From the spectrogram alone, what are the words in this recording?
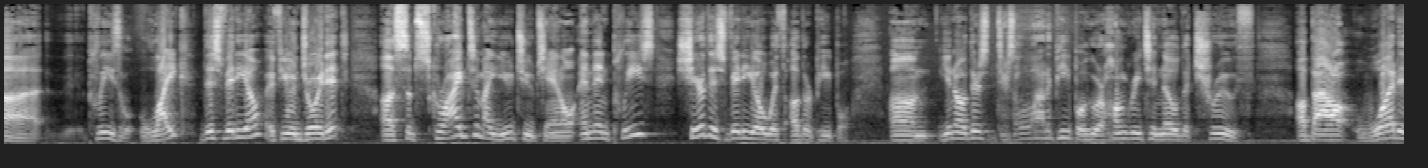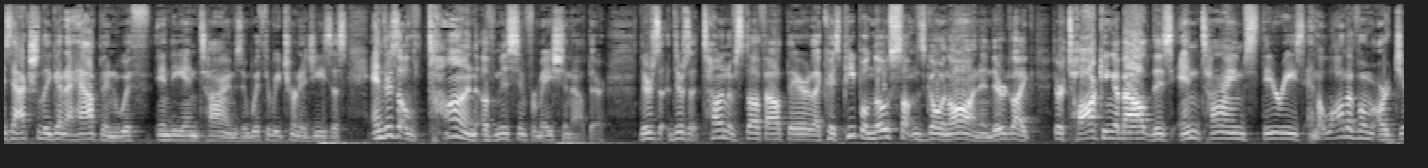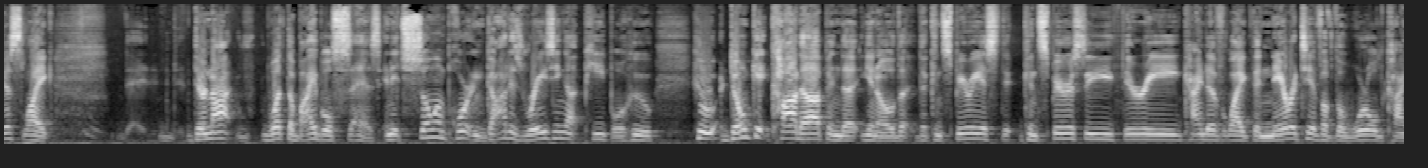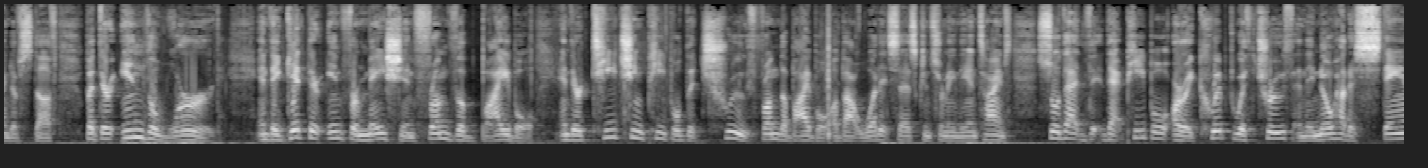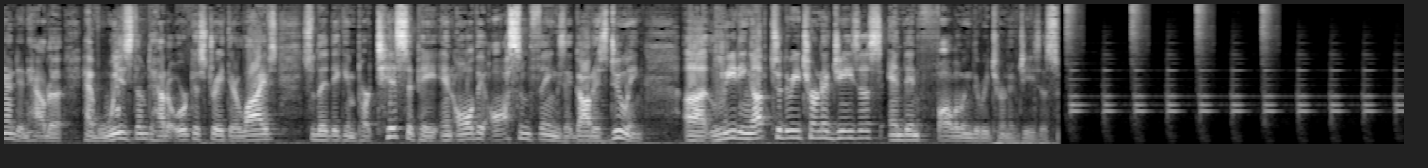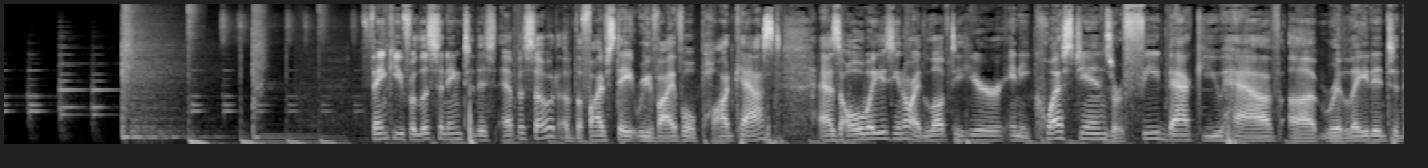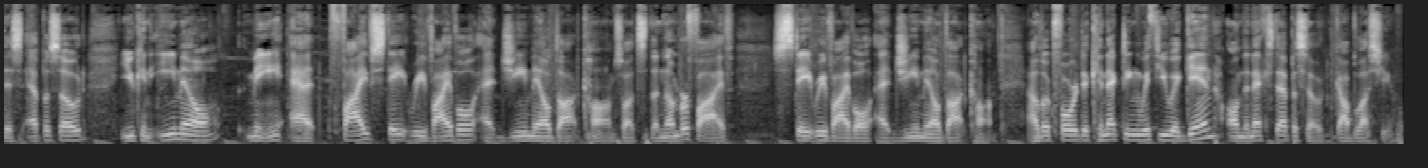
Uh, please like this video if you enjoyed it. Uh, subscribe to my YouTube channel, and then please share this video with other people. Um, you know, there's there's a lot of people who are hungry to know the truth about what is actually going to happen with in the end times and with the return of Jesus. And there's a ton of misinformation out there. There's there's a ton of stuff out there like cuz people know something's going on and they're like they're talking about this end times theories and a lot of them are just like they're not what the Bible says. And it's so important. God is raising up people who who don't get caught up in the, you know, the, the conspiracy conspiracy theory kind of like the narrative of the world kind of stuff, but they're in the word and they get their information from the Bible and they're teaching people the truth from the Bible about what it says concerning the end times so that th- that people are equipped with truth and they know how to stand and how to have wisdom to how to orchestrate their lives so that they can participate in all the awesome things that God is doing uh, leading up to the return of Jesus and then following the return of Jesus. Thank you for listening to this episode of the Five State Revival podcast. As always, you know, I'd love to hear any questions or feedback you have uh, related to this episode. You can email me at 5staterevival at gmail.com. So it's the number five, state revival at gmail.com. I look forward to connecting with you again on the next episode. God bless you.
